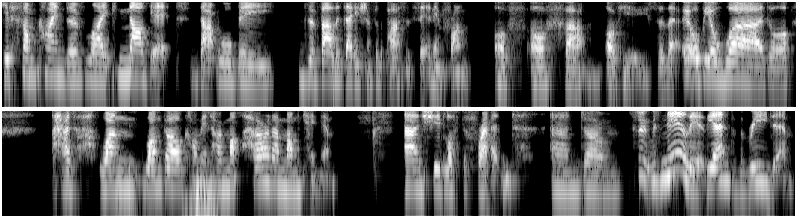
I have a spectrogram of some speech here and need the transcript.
give some kind of like nugget that will be the validation for the person sitting in front of of um, of you so that it'll be a word or I had one one girl come in her her and her mum came in and she'd lost a friend and um, so it was nearly at the end of the reading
